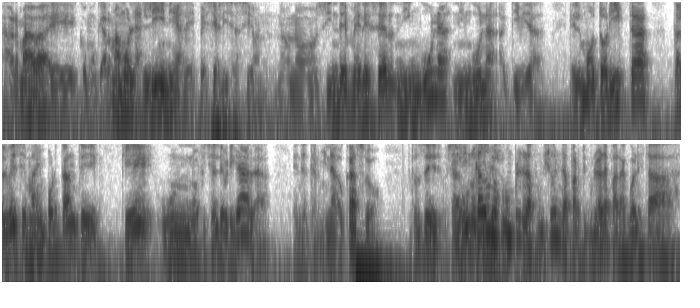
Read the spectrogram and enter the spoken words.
armaba eh, como que armamos las líneas de especialización, no, no, sin desmerecer ninguna, ninguna actividad. El motorista tal vez es más importante que un oficial de brigada, en determinado caso. Entonces, cada uno, cada uno cumple la función y la particular para la cual está,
